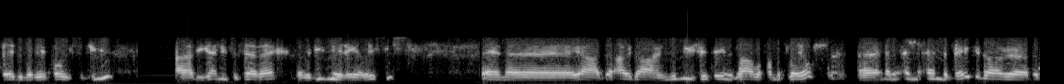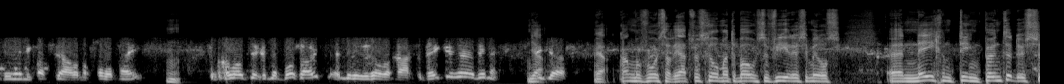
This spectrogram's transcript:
DWD Polische 4. Uh, die zijn nu te ver weg, dat is niet meer realistisch. En uh, ja, de uitdaging moet nu zitten in het halen van de play-offs. Uh, en, en, en de beker, daar, daar doen we in de kwartfinale nog volop mee. Hm. We geloof tegen de bos uit en we willen wel graag de beker winnen. Ja. Ja, kan ik me voorstellen. Ja, het verschil met de bovenste vier is inmiddels 19 punten. Dus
